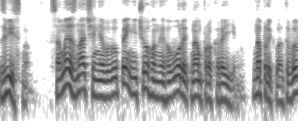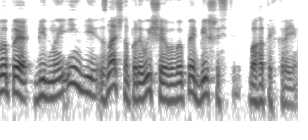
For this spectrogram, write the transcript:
Звісно, саме значення ВВП нічого не говорить нам про країну. Наприклад, ВВП бідної Індії значно перевищує ВВП більшості багатих країн.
